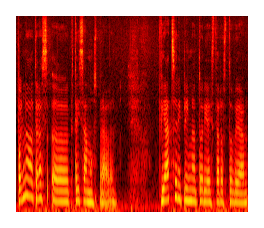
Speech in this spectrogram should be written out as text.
Poďme ale teraz k tej samozpráve. Viacerí primátori aj starostovia uh,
